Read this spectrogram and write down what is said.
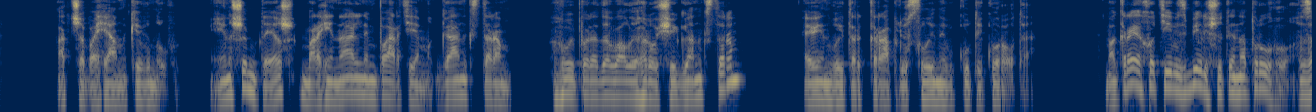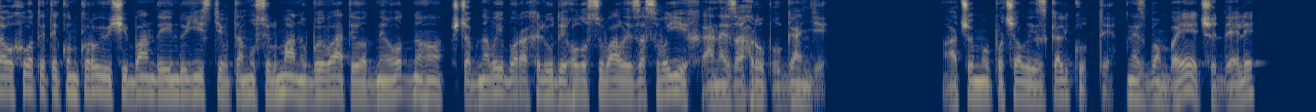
А Чабагян кивнув. Іншим теж, маргінальним партіям, гангстерам. Ви передавали гроші гангстерам? Він витер краплю слини в кутику рота. Макре хотів збільшити напругу, заохотити конкуруючі банди індуїстів та мусульман убивати одне одного, щоб на виборах люди голосували за своїх, а не за групу Ганді. А чому почали з Калькутти, не з Бомбея чи Делі?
